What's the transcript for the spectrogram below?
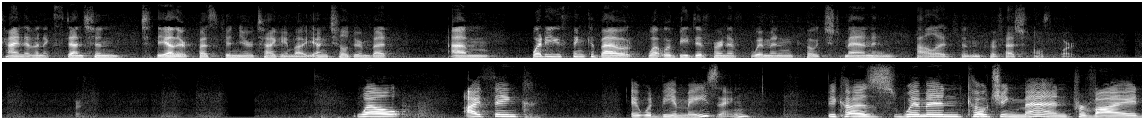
kind of an extension to the other question you're talking about young children, but um, what do you think about what would be different if women coached men in college and professional sports? Well, I think it would be amazing because women coaching men provide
